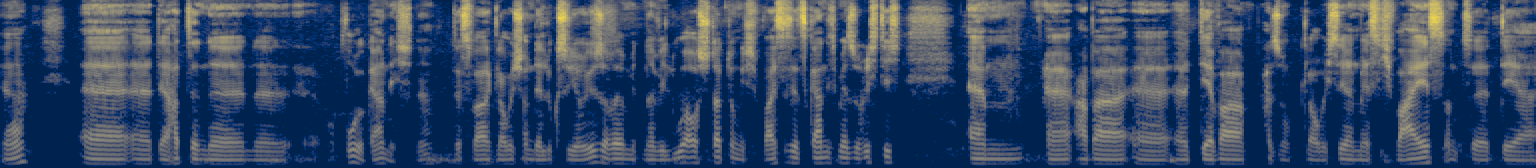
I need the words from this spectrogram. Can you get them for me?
ja, der hatte eine, eine obwohl gar nicht. Ne? Das war, glaube ich, schon der luxuriösere mit einer Velour-Ausstattung. Ich weiß es jetzt gar nicht mehr so richtig. Ähm, äh, aber äh, äh, der war, also glaube ich, serienmäßig weiß und äh, der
